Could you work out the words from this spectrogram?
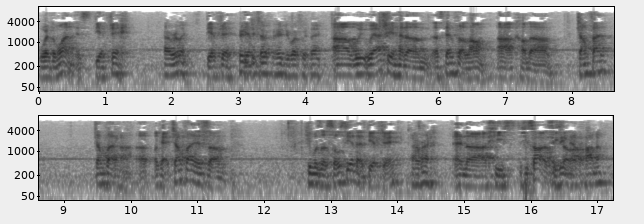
we're the one. It's DFJ. Oh, really? DFJ. Who did, you, talk- who did you work with there? Uh, we, we actually had um, a Stanford alum uh, called uh, Zhang Fan. Zhang Fan. Uh, uh, okay, Zhang Fan is um, he was associate at DFJ, Oh, right. and uh, he he saw us. Is he saw now a partner?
